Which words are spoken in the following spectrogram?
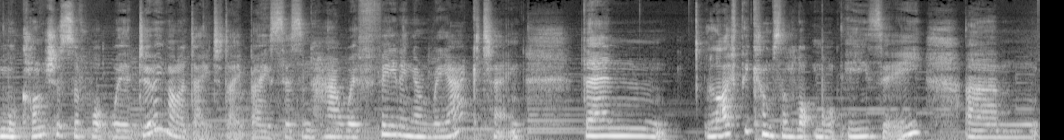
more conscious of what we're doing on a day-to-day basis and how we're feeling and reacting then life becomes a lot more easy um,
